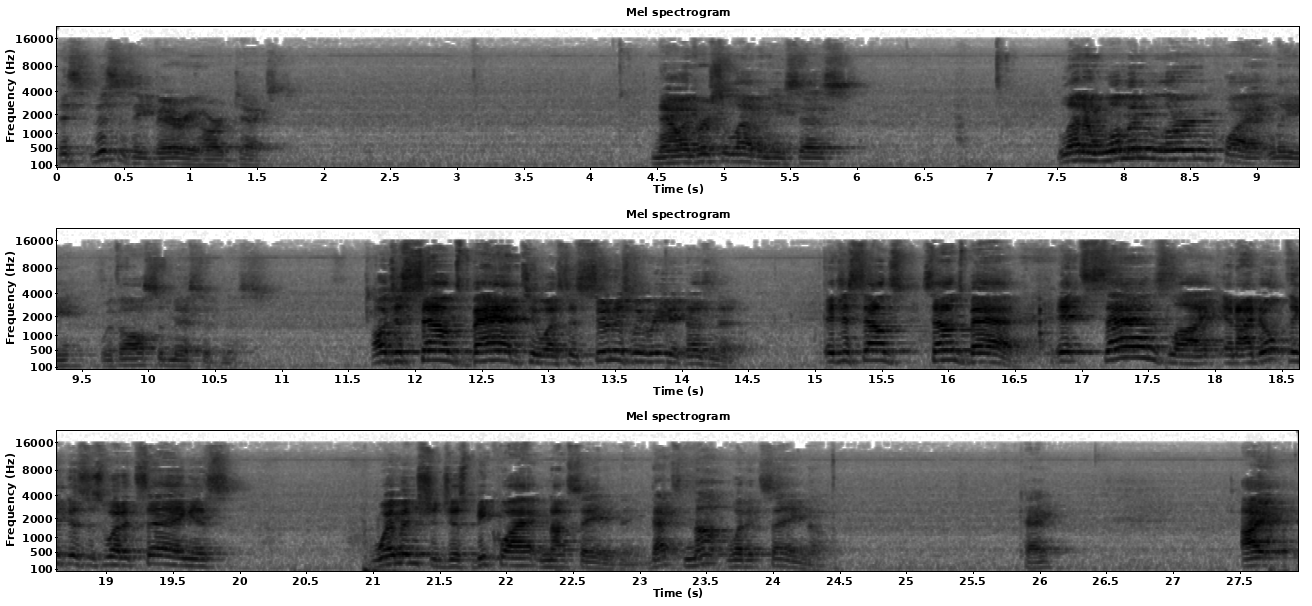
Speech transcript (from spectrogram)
This, this is a very hard text. Now, in verse 11, he says, Let a woman learn quietly with all submissiveness. Oh, it just sounds bad to us as soon as we read it, doesn't it? It just sounds, sounds bad. It sounds like, and I don't think this is what it's saying, is women should just be quiet and not say anything. That's not what it's saying, though. Okay? I,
